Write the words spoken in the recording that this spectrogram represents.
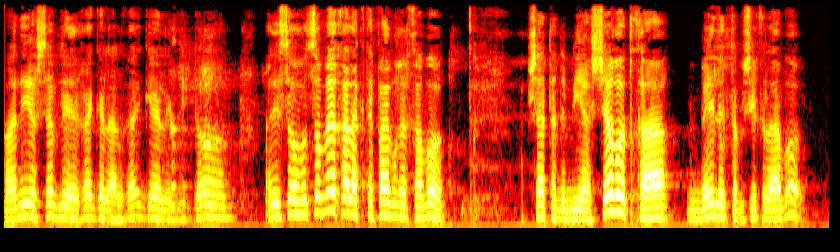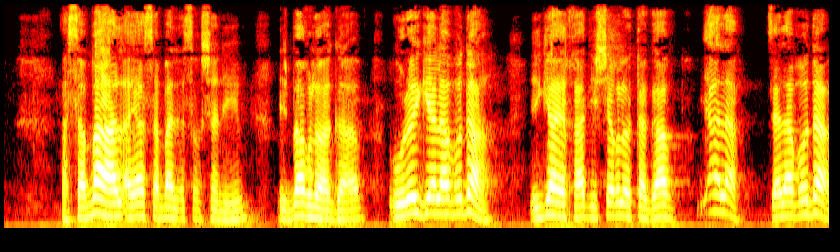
ואני יושב לי רגל על רגל עם עיתון, אני סומך על הכתפיים רחבות. הפשט, אני מיישר אותך, ממילא תמשיך לעבוד. הסבל היה סבל עשר שנים, נשבר לו הגב, הוא לא הגיע לעבודה. הגיע אחד, יישר לו את הגב, יאללה, צא לעבודה.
